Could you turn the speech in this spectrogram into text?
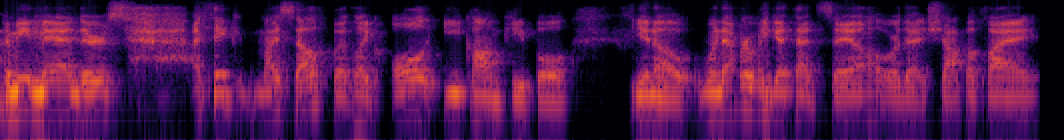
I mean, man, there's I think myself, but like all ecom people, you know, whenever we get that sale or that Shopify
